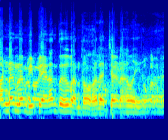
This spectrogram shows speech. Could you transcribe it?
அண்ணன் தம்பி பிறந்து வந்தோம் உட்காருங்க.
